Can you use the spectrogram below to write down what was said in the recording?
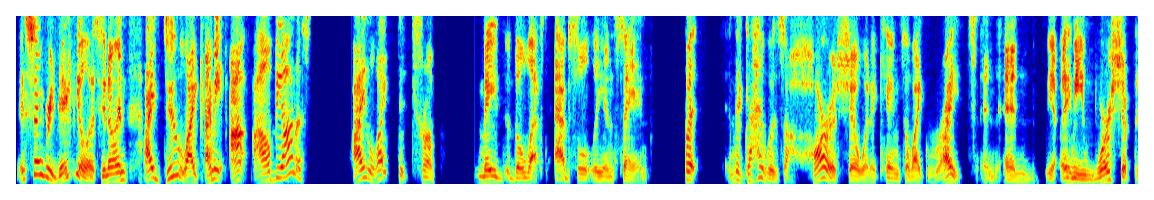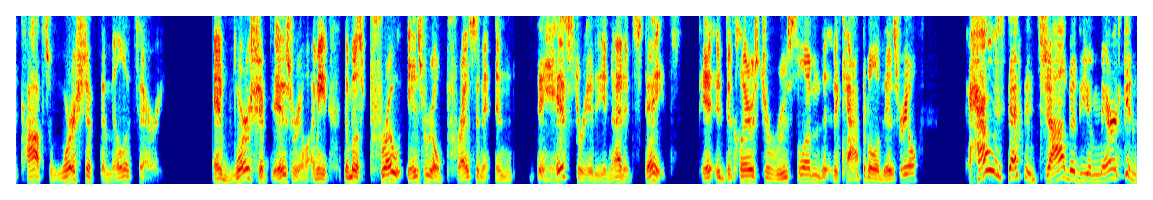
It's so ridiculous, you know. And I do like, I mean, I, I'll be honest. I like that Trump made the left absolutely insane. But the guy was a horror show when it came to like rights and and you know, I mean, worship the cops, worship the military and worshiped Israel. I mean, the most pro Israel president in the history of the United States. It, it declares Jerusalem the, the, capital of Israel. How is that the job of the American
